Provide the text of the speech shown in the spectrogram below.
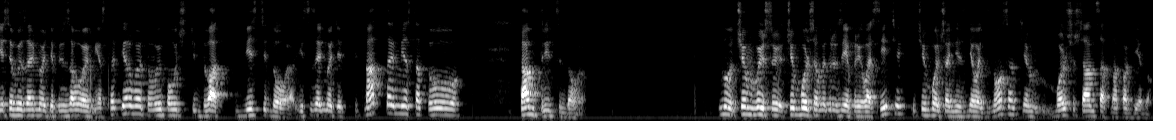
если вы займете призовое место первое, то вы получите 2, 200 долларов. Если займете 15 место, то там 30 долларов ну, чем выше, чем больше вы друзей пригласите, и чем больше они сделают взносов, тем больше шансов на победу.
